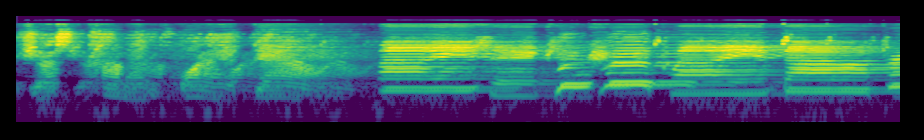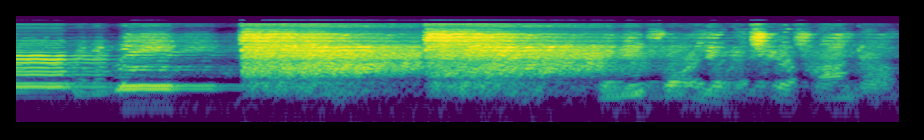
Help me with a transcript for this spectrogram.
just come and quiet down. I think you should quiet down permanently. We need four units here, Rondo.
